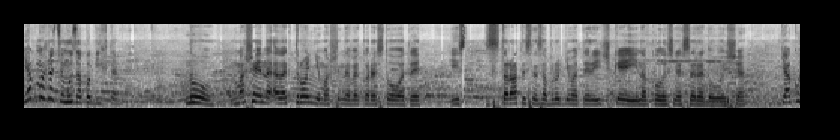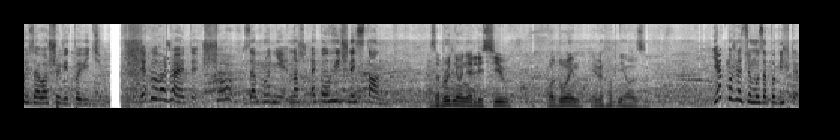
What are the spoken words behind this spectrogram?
Як можна цьому запобігти? Ну, машини, електронні машини використовувати і старатись не забруднювати річки і навколишнє середовище. Дякую за вашу відповідь. Як ви вважаєте, що забруднює наш екологічний стан? Забруднювання лісів, водойм і вихлопні гази. Як можна цьому запобігти?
